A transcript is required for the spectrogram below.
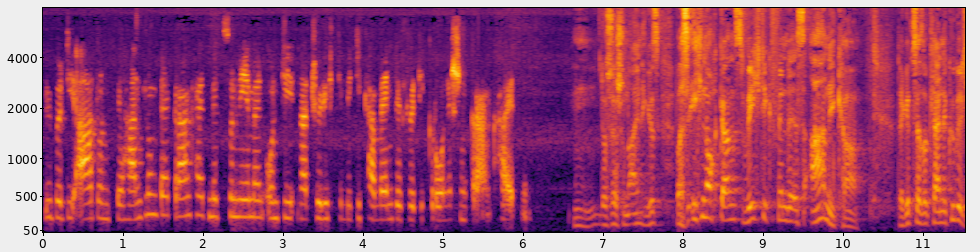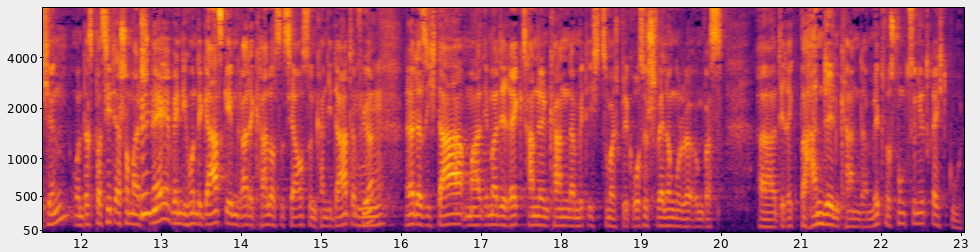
über die Art und Behandlung der Krankheit mitzunehmen und die, natürlich die Medikamente für die chronischen Krankheiten. Mhm, das ist ja schon einiges. Was ich noch ganz wichtig finde, ist Arnika. Da gibt's ja so kleine Kügelchen und das passiert ja schon mal mhm. schnell, wenn die Hunde Gas geben. Gerade Carlos ist ja auch so ein Kandidat dafür, mhm. ne, dass ich da mal immer direkt handeln kann, damit ich zum Beispiel große Schwellung oder irgendwas äh, direkt behandeln kann damit. Das funktioniert recht gut.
